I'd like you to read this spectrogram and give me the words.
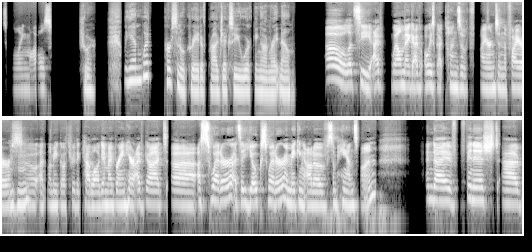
schooling models. Sure. Leanne, what personal creative projects are you working on right now? Oh, let's see. I've well, Meg, I've always got tons of irons in the fire. Mm-hmm. So uh, let me go through the catalog in my brain here. I've got uh, a sweater. It's a yoke sweater I'm making out of some hand spun, and I've finished a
